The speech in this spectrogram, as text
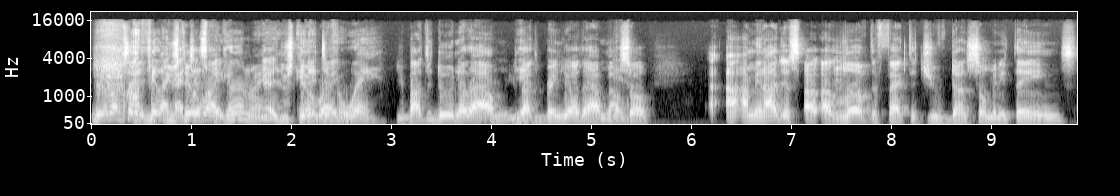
You know what I'm saying? I feel like you I still just writing. begun right yeah, now you still in a writing. different way. You're about to do another album. You're Yeah. about to bring your other album out. Yeah. So, I, I mean, I just I, I love the fact that you've done so many things,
